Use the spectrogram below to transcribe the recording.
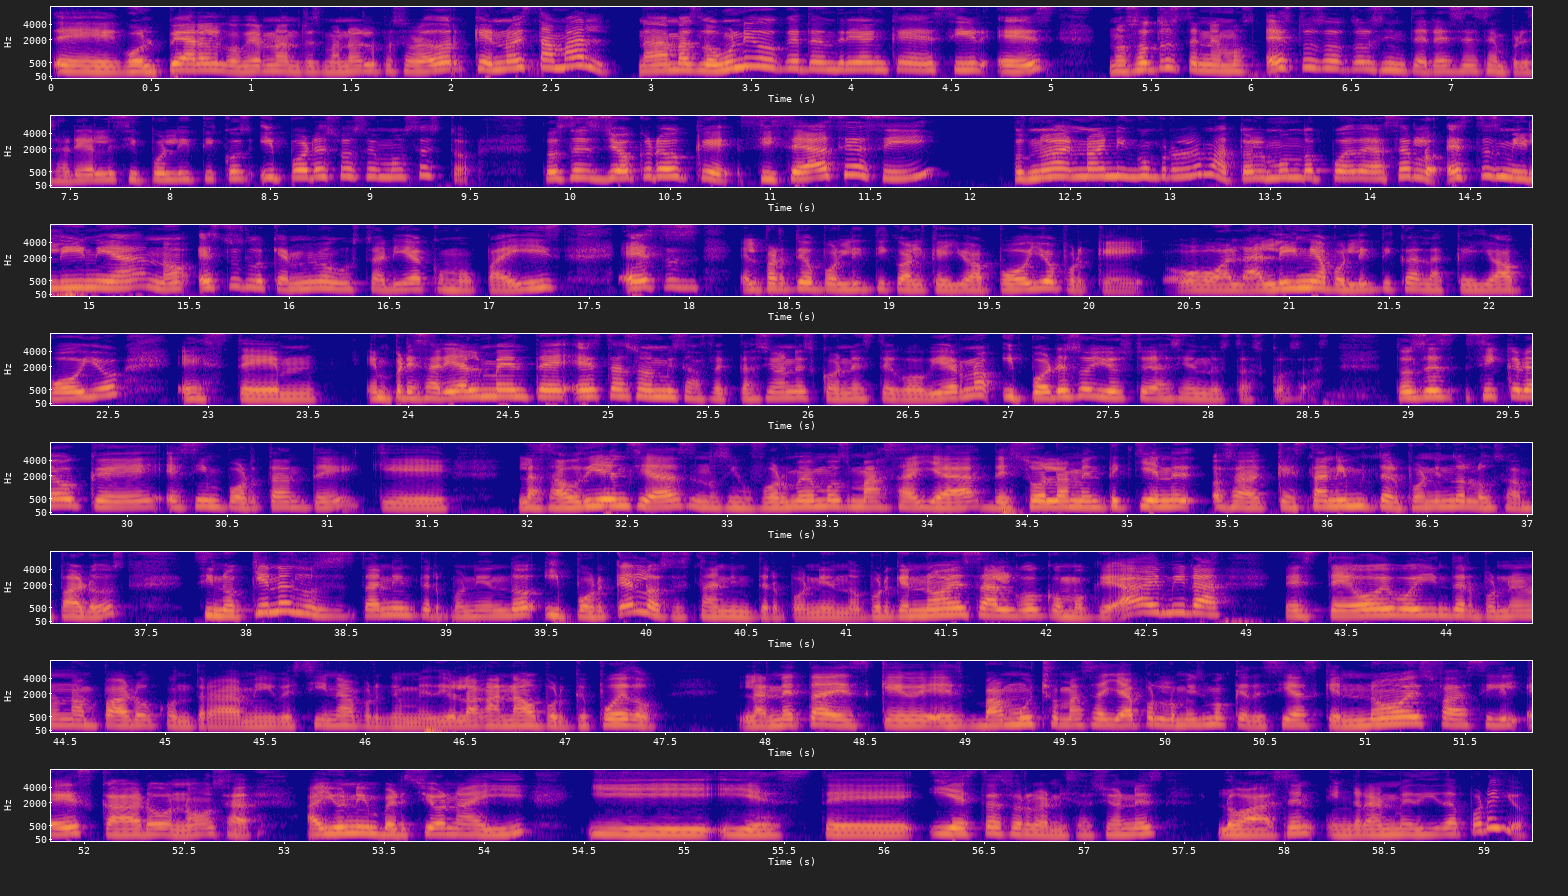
eh, golpear al gobierno de Andrés Manuel López Obrador, que no está mal. Nada más lo único que tendrían que decir es, nosotros tenemos estos otros intereses empresariales y políticos y por eso hacemos esto. Entonces yo creo que si se hace así, pues no no hay, ningún problema, todo el mundo puede hacerlo. Esta es mi línea, ¿no? Esto es lo que a mí me gustaría como país, este es el partido político al que yo apoyo, porque, o a la línea política a la que yo apoyo, este, empresarialmente, estas son mis afectaciones con este gobierno y por eso yo estoy haciendo estas cosas. Entonces, sí creo que es importante que las audiencias nos informemos más allá de solamente quiénes, o sea, que están interponiendo los amparos, sino quiénes los están interponiendo y por qué los están interponiendo, porque no es algo como que, ay, mira, este, hoy voy a interponer un amparo contra mi vecina porque me dio la gana o porque puedo la neta es que va mucho más allá por lo mismo que decías que no es fácil, es caro, ¿no? O sea, hay una inversión ahí y, este, y estas organizaciones lo hacen en gran medida por ello.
